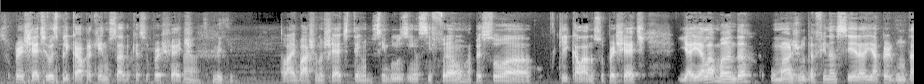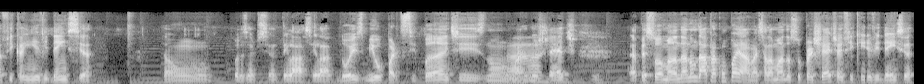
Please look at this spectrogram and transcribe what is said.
Superchat, eu vou explicar pra quem não sabe o que é superchat. Ah, explique. Lá embaixo no chat tem um símbolozinho cifrão, a pessoa clica lá no superchat e aí ela manda uma ajuda financeira e a pergunta fica em evidência. Então, por exemplo, se tem lá, sei lá, 2 mil participantes no, Ah, no chat, a pessoa manda, não dá para acompanhar, mas se ela manda o superchat, aí fica em evidência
